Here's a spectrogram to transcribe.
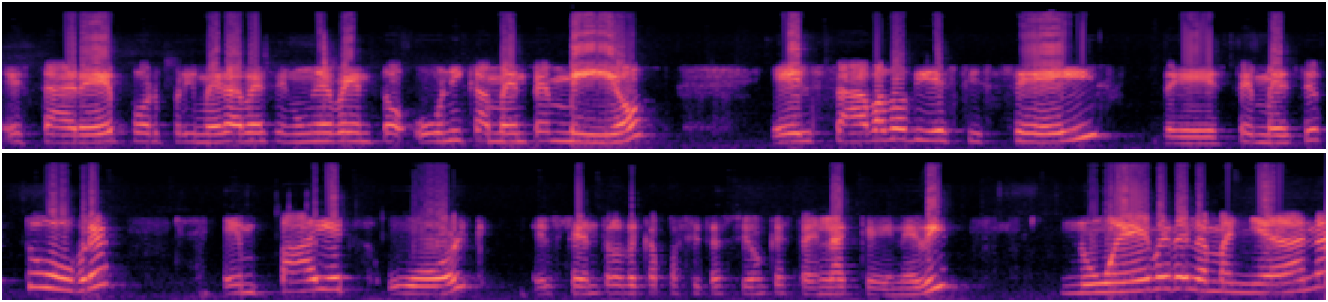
estaré por primera vez en un evento únicamente mío, el sábado 16 de este mes de octubre, en Payets Work, el centro de capacitación que está en la Kennedy. 9 de la mañana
